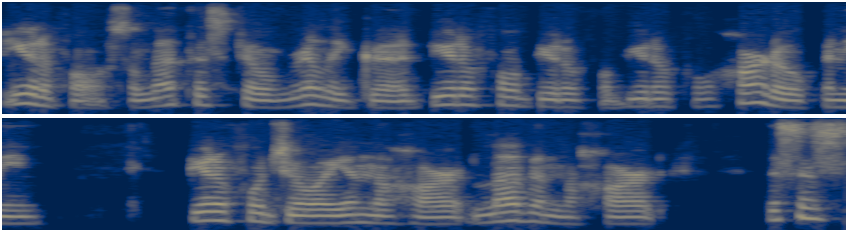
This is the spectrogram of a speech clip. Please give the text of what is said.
Beautiful. So let this feel really good. Beautiful, beautiful, beautiful. Heart opening. Beautiful joy in the heart, love in the heart, this is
